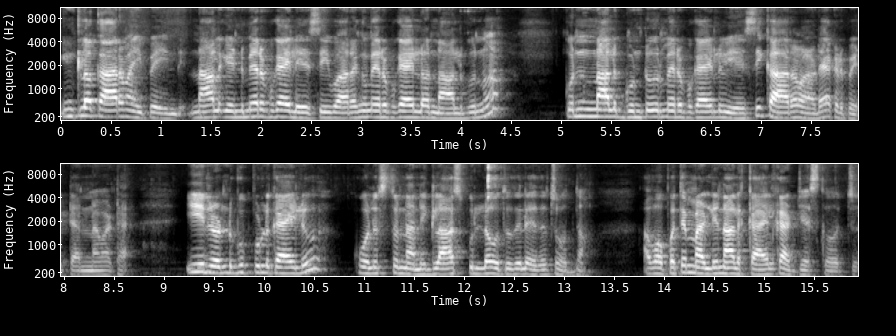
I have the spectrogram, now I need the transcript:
ఇంట్లో కారం అయిపోయింది. నాలుగు ఎండుమిరపకాయలు వేసి వరంగ మిరపకాయల్లో నాలుగును కొన్ని నాలుగు గుంటూరు మిరపకాయలు వేసి కారం ఆడి అక్కడ పెట్టాను అన్నమాట. ఈ రెండు గుప్పుళ్ళు కాయలు కొలుస్తున్నాను. ఈ గ్లాస్ ఫుల్ అవుతుందో లేదో చూద్దాం. అవ్వకపోతే మళ్ళీ నాలుగు కాయలు కట్ చేసుకోవచ్చు.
